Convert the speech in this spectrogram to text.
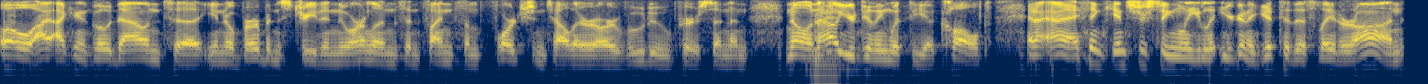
oh, I, I can go down to you know Bourbon Street in New Orleans and find some fortune teller or voodoo person. And no, right. now you're dealing with the occult. And I, I think interestingly, you're going to get to this later on.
